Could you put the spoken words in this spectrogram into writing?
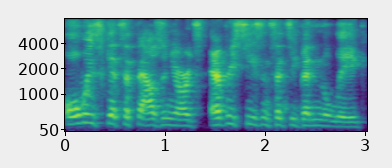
always gets a thousand yards every season since he's been in the league.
